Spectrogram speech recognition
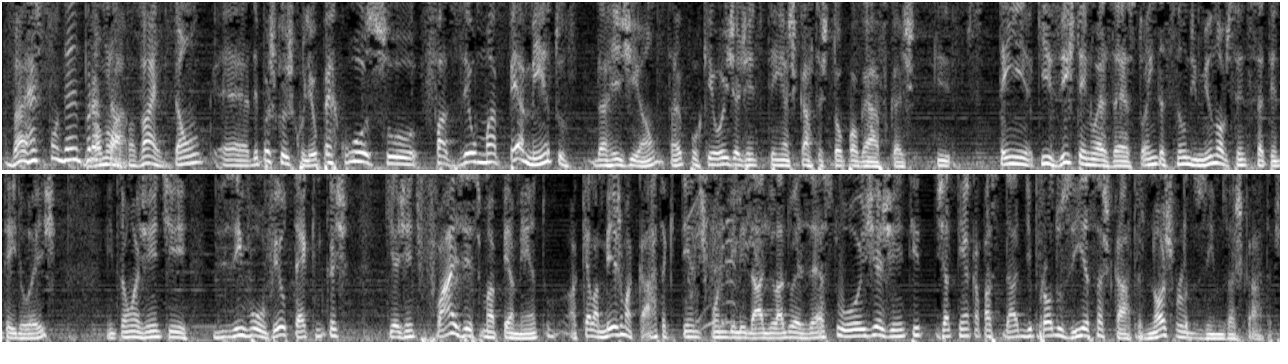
Vai respondendo para a etapa, lá. vai. Então, é, depois que eu escolhi o percurso, fazer o mapeamento da região, tá? Porque hoje a gente tem as cartas topográficas que, tem, que existem no Exército, ainda são de 1972. Então a gente desenvolveu técnicas que a gente faz esse mapeamento, aquela mesma carta que tem a disponibilidade lá do Exército, hoje a gente já tem a capacidade de produzir essas cartas. Nós produzimos as cartas.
